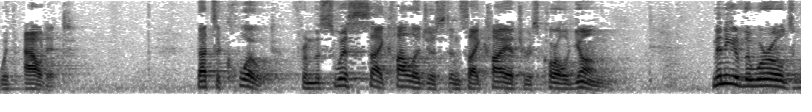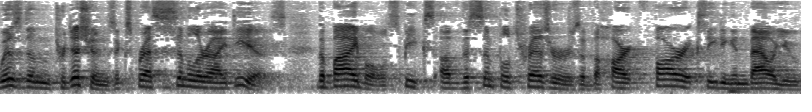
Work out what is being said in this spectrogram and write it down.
without it. That's a quote from the Swiss psychologist and psychiatrist Carl Jung. Many of the world's wisdom traditions express similar ideas. The Bible speaks of the simple treasures of the heart far exceeding in value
